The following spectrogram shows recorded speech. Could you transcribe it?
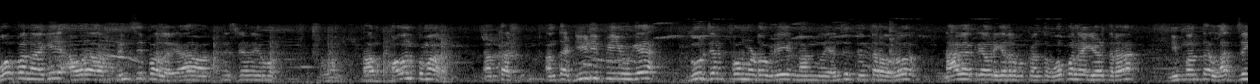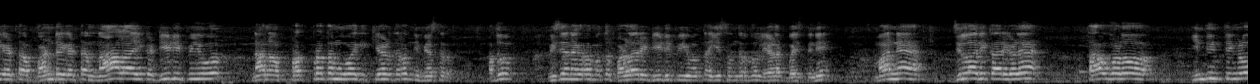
ಓಪನ್ ಆಗಿ ಅವರ ಪ್ರಿನ್ಸಿಪಲ್ ಯಾರು ಇರ್ಬೇಕು ಪ- ಪವನ್ ಕುಮಾರ್. ಅಂತ ಅಂತ ಡಿ ಡಿ ಪಿ ಯುಗೆ ನೂರು ಜನಕ್ಕೆ ಫೋನ್ ಮಾಡೋಗ್ರಿ ನಮ್ಮ ಎಂಜಲ್ ತಿಂತಾರವರು. ನಾವ್ಯಾಕ್ರಿ ಅವ್ರಿಗೆ ಹೆದರ್ಬೇಕು ಅಂತ ಓಪನ್ ಆಗಿ ಹೇಳ್ತಾರ. ನಿಮ್ಮಂಥ ಲಜ್ಜೆಗೆಟ್ಟ, ಬಂಡೆಗೆಟ್ಟ ನಾಲಾಯಕ ಡಿ ಡಿ ಪಿ ಯು ನಾನು ಪ್ರಪ್ರಥಮವಾಗಿ ಕೇಳ್ತಿರೋದು ನಿಮ್ಮ ಹೆಸರು. ಅದು ವಿಜಯನಗರ ಮತ್ತು Ballari D D P U ಅಂತ ಈ ಸಂದರ್ಭದಲ್ಲಿ ಹೇಳಕ್ಕೆ ಬಯಸ್ತೀನಿ. ಮಾನ್ಯ ಜಿಲ್ಲಾಧಿಕಾರಿಗಳೇ, ತಾವುಗಳು ಹಿಂದಿನ ತಿಂಗಳು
